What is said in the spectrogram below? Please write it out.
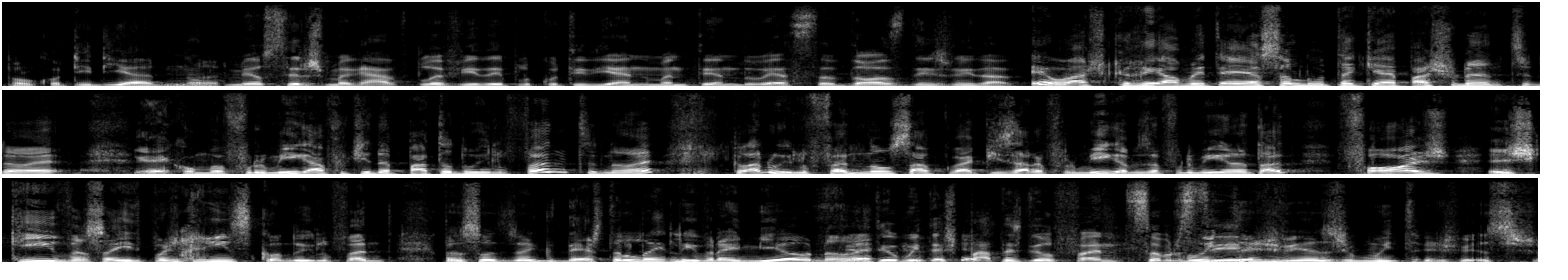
Pelo cotidiano. não Não é? temeu ser esmagado pela vida e pelo cotidiano, mantendo essa dose de ingenuidade. Eu acho que realmente é essa luta que é apaixonante, não é? É como uma formiga a fugir da pata do elefante, não é? Claro, o elefante não sabe que vai pisar a formiga, mas a formiga, não tanto, foge, esquiva-se e depois ri-se quando o elefante passou a dizer que desta li- livrei-me eu, não é? Sentiu muitas patas de elefante sobre Muitas si. vezes, muitas vezes.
